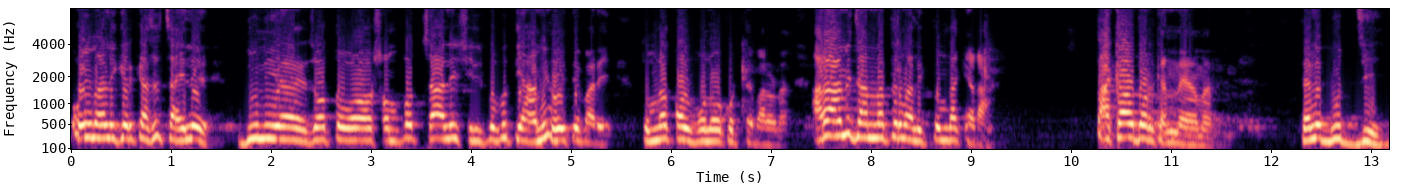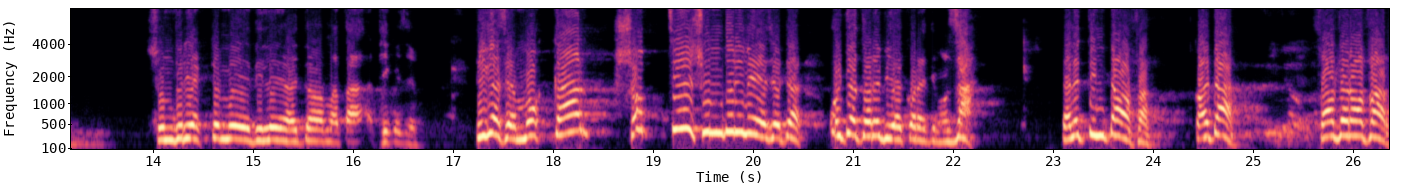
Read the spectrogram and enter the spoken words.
ওই মালিকের কাছে চাইলে দুনিয়ায় যত সম্পদশালী শিল্পপতি আমি হইতে পারি, তোমরা কল্পনাও করতে পারো না। আর আমি জান্নাতের মালিক, তোমরা কেডা? টাকাও দরকার নেই আমার। তাহলে বুঝছি, সুন্দরী একটা মেয়ে দিলে হয়তো মাথা ঠিক হয়ে যাবে। ঠিক আছে, মক্কার সবচেয়ে সুন্দরী মেয়ে যেটা, ওইটা তোরে বিয়ে করাই দিব। যা। তাহলে তিনটা অফার। কয়টা? ফদের অফার।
